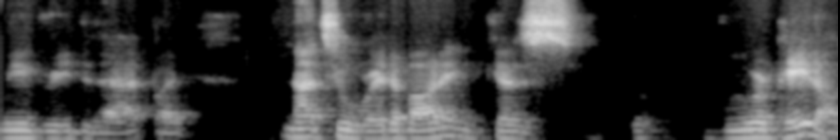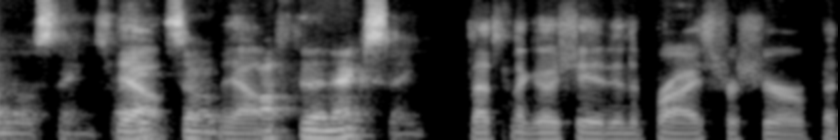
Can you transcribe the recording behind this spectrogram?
we agreed to that, but not too worried about it because we were paid on those things, right? Yeah. So yeah. off to the next thing. That's negotiated in the price for sure, but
